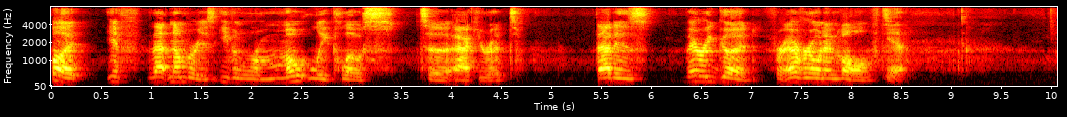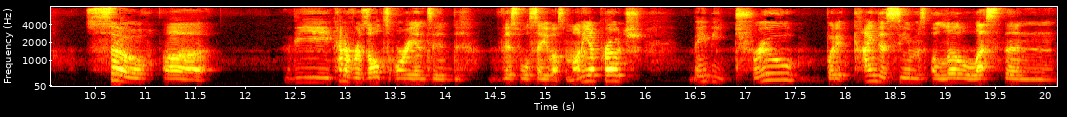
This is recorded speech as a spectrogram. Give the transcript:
But if that number is even remotely close to accurate, that is very good for everyone involved. Yeah. So, uh, the kind of results oriented, this will save us money approach may be true, but it kind of seems a little less than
